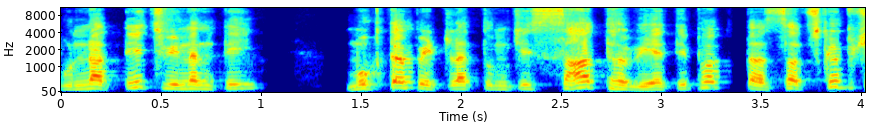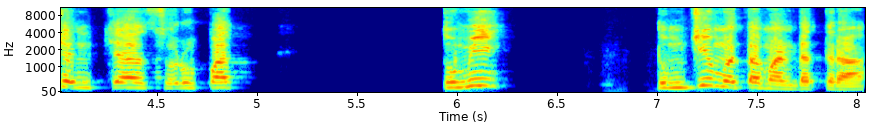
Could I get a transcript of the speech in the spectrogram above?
पुन्हा तीच विनंती मुक्तपीठला तुमची साथ हवी आहे. ती फक्त सबस्क्रिप्शनच्या स्वरूपात तुम्ही तुमची मतं मांडत राहा.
